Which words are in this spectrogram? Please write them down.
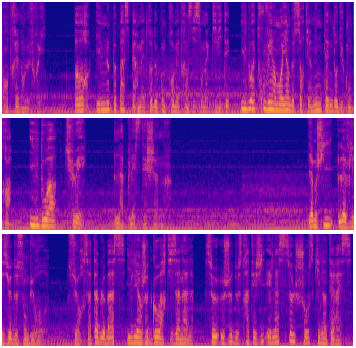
entrer dans le fruit. Or, il ne peut pas se permettre de compromettre ainsi son activité. Il doit trouver un moyen de sortir Nintendo du contrat. Il doit tuer la PlayStation. Yamoshi lève les yeux de son bureau. Sur sa table basse, il y a un jeu de Go artisanal. Ce jeu de stratégie est la seule chose qui l'intéresse,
